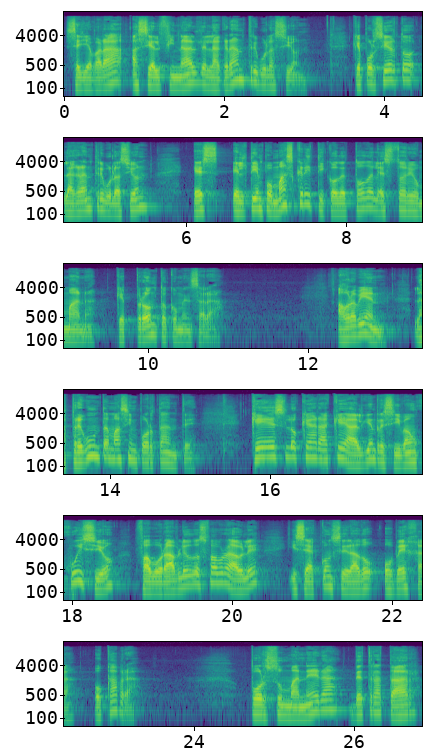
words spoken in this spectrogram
Se llevará hacia el final de la gran tribulación, que por cierto, la gran tribulación es el tiempo más crítico de toda la historia humana que pronto comenzará. Ahora bien, la pregunta más importante, ¿qué es lo que hará que alguien reciba un juicio favorable o desfavorable y sea considerado oveja o cabra? Por su manera de tratar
